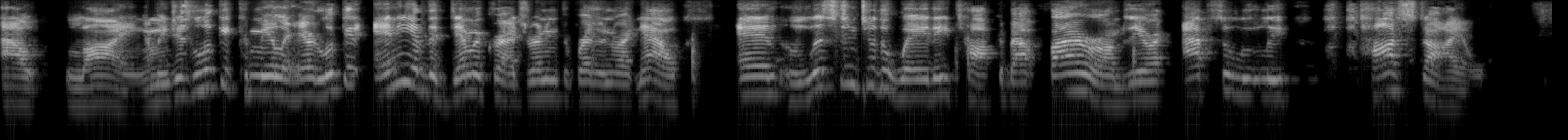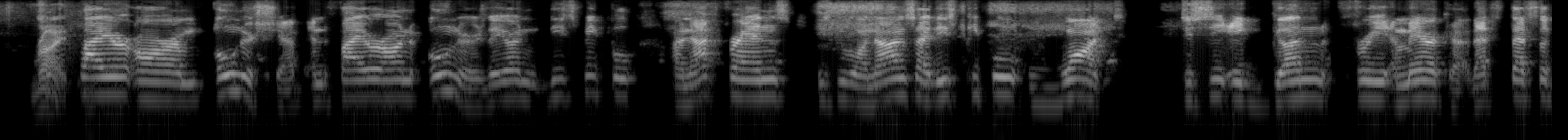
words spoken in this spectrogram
out lying. I mean, just look at Camilla Harris. Look at any of the Democrats running for president right now, and listen to the way they talk about firearms. They are absolutely hostile to Right. firearm ownership and firearm owners. They are these people are not friends. These people are not inside. These people want to see a gun-free America. That's that's the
